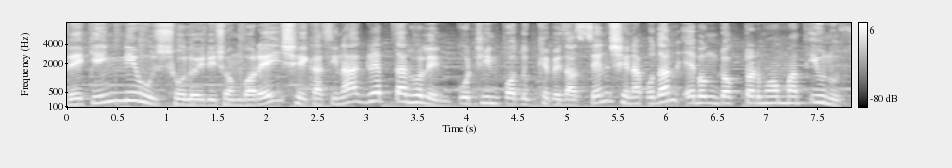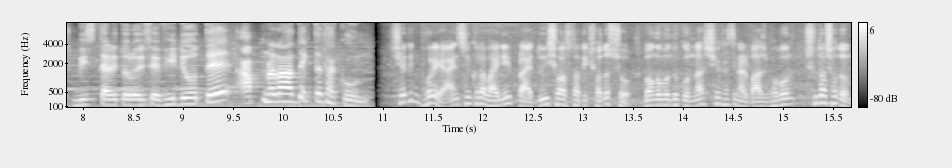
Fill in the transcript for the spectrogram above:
ব্রেকিং নিউজ। ষোলোই ডিসেম্বরেই শেখ হাসিনা গ্রেপ্তার হলেন। কঠিন পদক্ষেপে যাচ্ছেন সেনাপ্রধান এবং ডক্টর মোহাম্মদ ইউনুস। বিস্তারিত রয়েছে ভিডিওতে, আপনারা দেখতে থাকুন। সেদিন ভোরে আইনশৃঙ্খলা বাহিনীর প্রায় দুই সহস্রাধিক সদস্য বঙ্গবন্ধু কন্যা শেখ হাসিনার বাসভবন সুধা সদন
